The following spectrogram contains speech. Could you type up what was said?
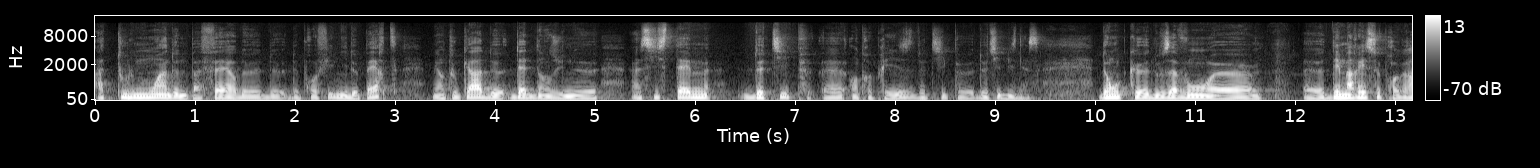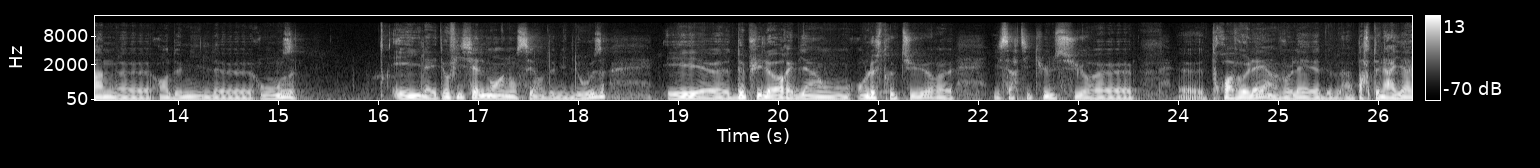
à tout le moins de ne pas faire de, profit ni de perte, mais en tout cas d'être dans un système de type euh, entreprise, de type business. Donc nous avons démarré ce programme en 2011 et il a été officiellement annoncé en 2012. Et depuis lors, eh on, le structure. Il s'articule sur trois volets. Un volet de partenariat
